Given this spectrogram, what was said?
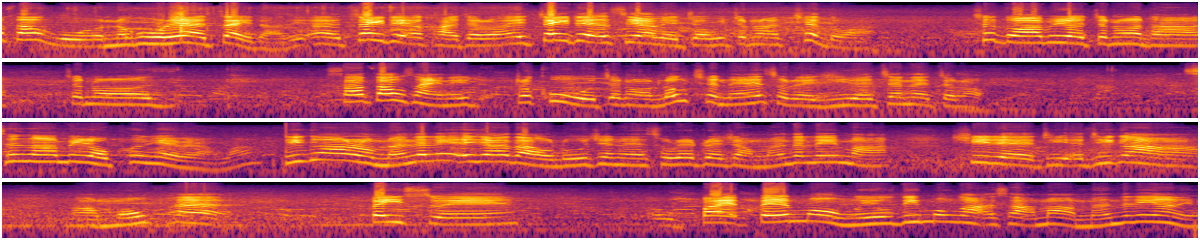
စားအသောက်ကိုငကိုတွေကကြိုက်တာလေအဲကြိုက်တဲ့အခါကျတော့အဲကြိုက်တဲ့အဆင့်ကလည်းကြော်ပြီးကျွန်တော်ကချစ်သွားချစ်သွားပြီးတော့ကျွန်တော်ကဒါကျွန်တော်စားတောက်ဆိုင်လေးတစ်ခုကိုကျွန်တော်လှုပ်ချင်တယ်ဆိုတဲ့ရည်ရွယ်ချက်နဲ့ကျွန်တော်စဉ်းစားပြီးတော့ဖွင့်ခဲ့ပြတာပါအဓိကကတော့မန္တလေးအရသာကိုလိုချင်တယ်ဆိုတဲ့အတွက်ကြောင့်မန္တလေးမှာရှိတဲ့ဒီအဓိကမုတ်ဖက်ပိတ်ဆွဲ ဟိုပဲပဲမော့ငရုတ်သီးမုံကအစားအမမန္တလေးကနေ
